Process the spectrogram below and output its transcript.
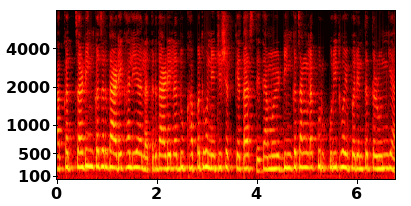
हा कच्चा डिंक जर दाडेखाली आला तर दाढेला दुखापत होण्याची शक्यता असते. त्यामुळे डिंक चांगला कुरकुरीत होईपर्यंत तळून घ्या.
